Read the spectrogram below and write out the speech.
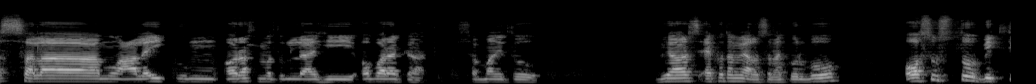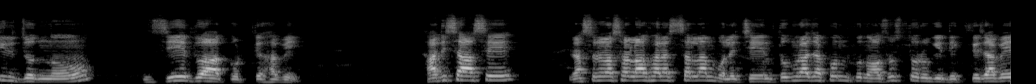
আসসালামু আলাইকুম আরহামতুল্লাহি অবরাকাত সম্মানিত ভিউয়ার্স এখন আমি আলোচনা করব অসুস্থ ব্যক্তির জন্য যে দোয়া করতে হবে। হাদিসা আছে রাসুল্লাহ সাল্লাহ বলেছেন, তোমরা যখন কোন অসুস্থ রোগী দেখতে যাবে,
